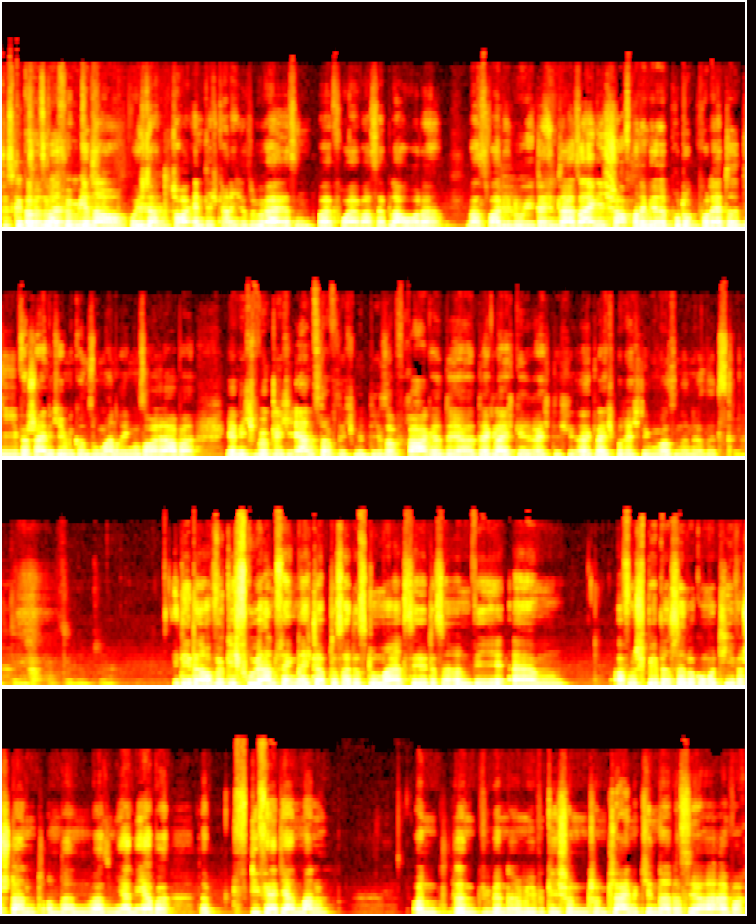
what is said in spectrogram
das gibt es jetzt auch für mich. Genau, wo ich mhm. dachte, toll, endlich kann ich das Ü-Ei essen, weil vorher war es ja blau, oder? Was war die Logik dahinter? Also eigentlich schafft man dann wieder eine Produktpalette, die wahrscheinlich irgendwie Konsum anregen soll, aber ja nicht wirklich ernsthaft sich mit dieser Frage der, der äh, Gleichberechtigung auseinandersetzt. Richtig, die dann auch wirklich früh anfängt. Ne? Ich glaube, das hattest du mal erzählt, dass er irgendwie ähm, auf dem Spielplatz eine Lokomotive stand und dann war so, ja, nee, aber da, die fährt ja ein Mann. Und dann, wie wenn irgendwie wirklich schon, schon kleine Kinder das ja einfach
